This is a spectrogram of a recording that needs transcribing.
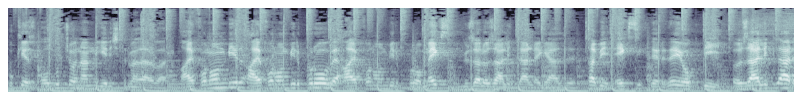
bu kez oldukça önemli geliştirmeler var. iPhone 11, iPhone 11 Pro ve iPhone 11 Pro Max güzel özelliklerle geldi. Tabi eksikleri de yok değil. Özellikler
